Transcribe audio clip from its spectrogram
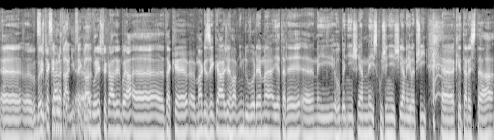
eh, budeš překládat- eh, Budeš překládat, nebo já, tak Max říká, že hlavním důvodem je tady nejhubenější a nejzkušenější a nejlepší kytarista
